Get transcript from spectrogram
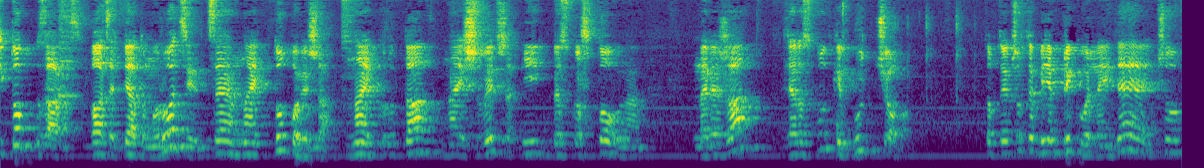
TikTok зараз, в 25-му році, це найтоповіша, найкрута, найшвидша і безкоштовна мережа для розкрутки будь-чого. Тобто, якщо в тебе є прикольна ідея, якщо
